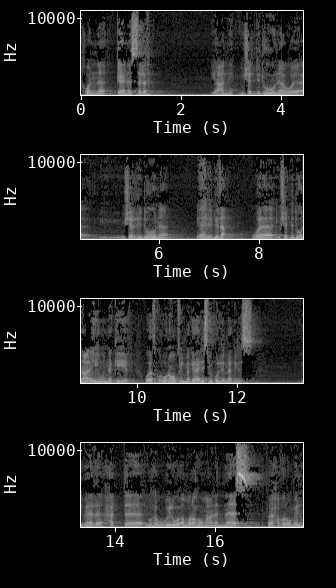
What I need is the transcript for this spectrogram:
إخواننا كان السلف يعني يشددون ويشردون بأهل البدع ويشددون عليهم النكير ويذكرونهم في المجالس في كل مجلس. لماذا؟ حتى يهولوا أمرهم على الناس فيحضروا منه.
